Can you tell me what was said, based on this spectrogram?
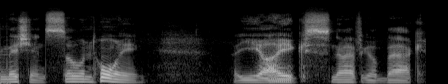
Mission so annoying. Yikes. Now I have to go back.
